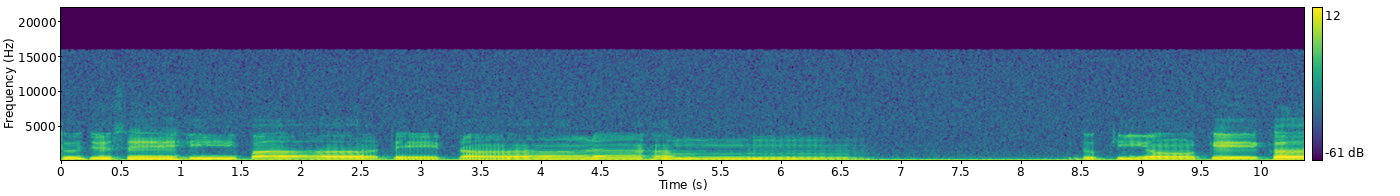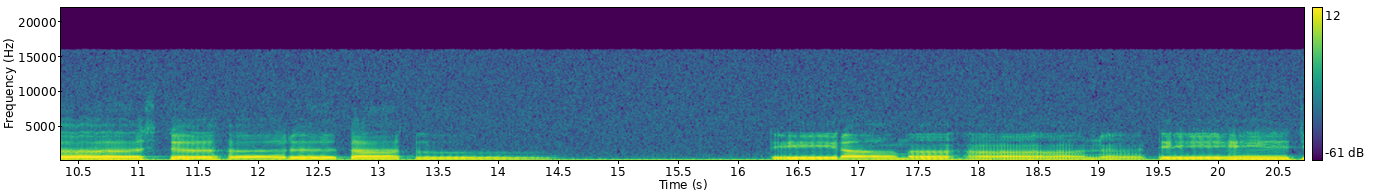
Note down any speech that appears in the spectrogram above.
तुझसे ही पाते प्राण हम। दुखियों के कष्ट हरता तू। तेरा महान तेज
